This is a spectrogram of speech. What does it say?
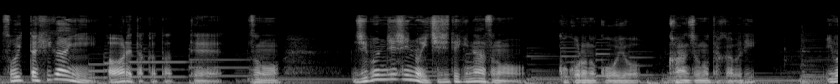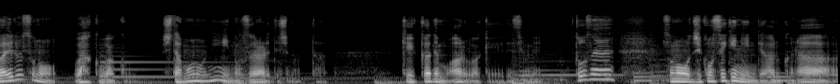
そういった被害に遭われた方ってその自分自身の一時的なその心の高揚感情の高ぶりいわゆるそのワクワクしたものに乗せられてしまった結果でもあるわけですよね。当然その自己責任であるから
